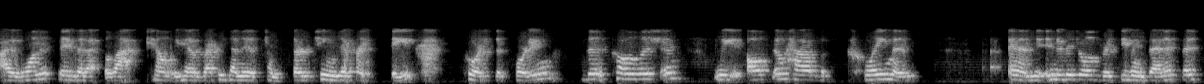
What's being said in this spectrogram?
I want to say that at the last count, we have representatives from 13 different states who are supporting this coalition. We also have claimants and individuals receiving benefits.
